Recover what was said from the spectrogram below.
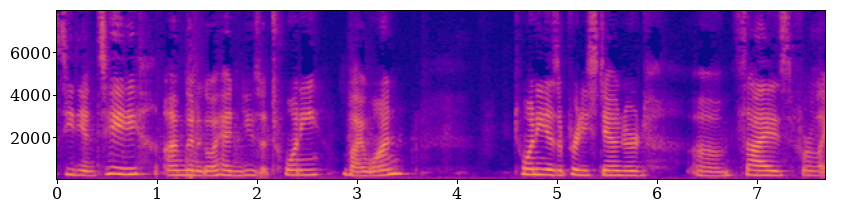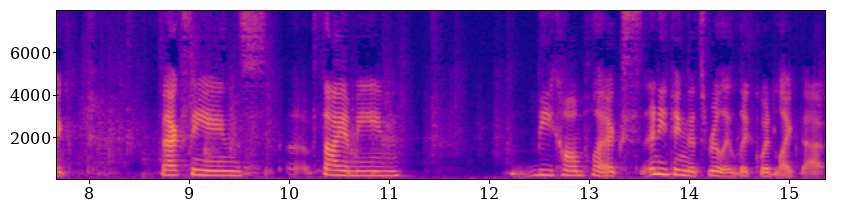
CD&T, I'm going to go ahead and use a 20 by 1. 20 is a pretty standard um, size for like vaccines, uh, thiamine, B complex, anything that's really liquid like that.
